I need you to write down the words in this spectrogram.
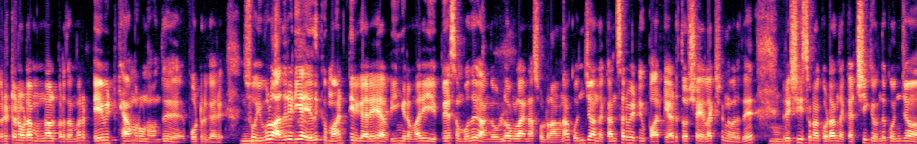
பிரிட்டனோட முன்னாள் பிரதமர் டேவிட் கேமரூனை வந்து போட்டிருக்காரு. ஸோ இவ்வளோ அதிரடியாக எதுக்கு மாட்டிருக்காரு அப்படிங்கிற மாதிரி பேசும்போது அங்கே உள்ளவங்களாம் என்ன சொல்றாங்கன்னா கொஞ்சம் அந்த கன்சர்வேட்டிவ் பார்ட்டி அடுத்த வருஷம் எலெக்ஷன் வருது. ரிஷி சுனக்கோட அந்த கட்சிக்கு வந்து கொஞ்சம்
